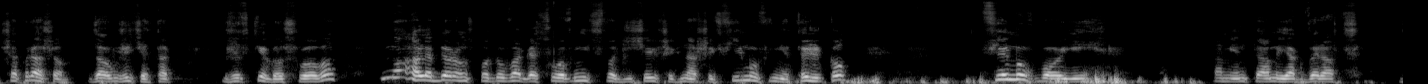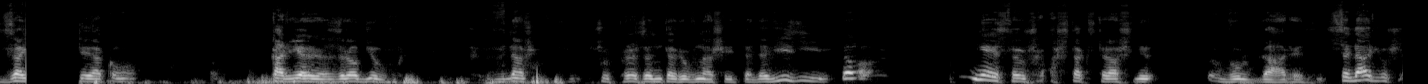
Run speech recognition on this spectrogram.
Przepraszam za użycie tak brzydkiego słowa, no ale biorąc pod uwagę słownictwo dzisiejszych naszych filmów i nie tylko, filmów, bo i pamiętamy jak wyraz zajęcie, jaką karierę zrobił w, nasz, wśród prezenterów naszej telewizji, to nie jest to już aż tak straszny wulgaryzm. Scenariusz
